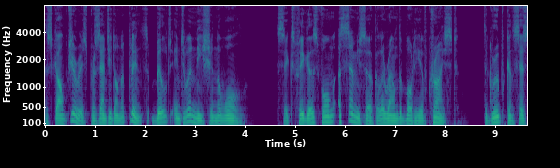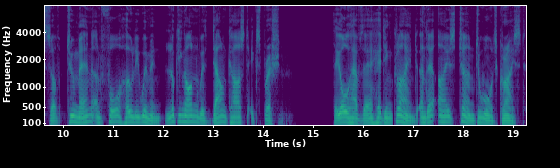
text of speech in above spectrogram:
The sculpture is presented on a plinth built into a niche in the wall. Six figures form a semicircle around the body of Christ. The group consists of two men and four holy women looking on with downcast expression. They all have their head inclined and their eyes turned towards Christ,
